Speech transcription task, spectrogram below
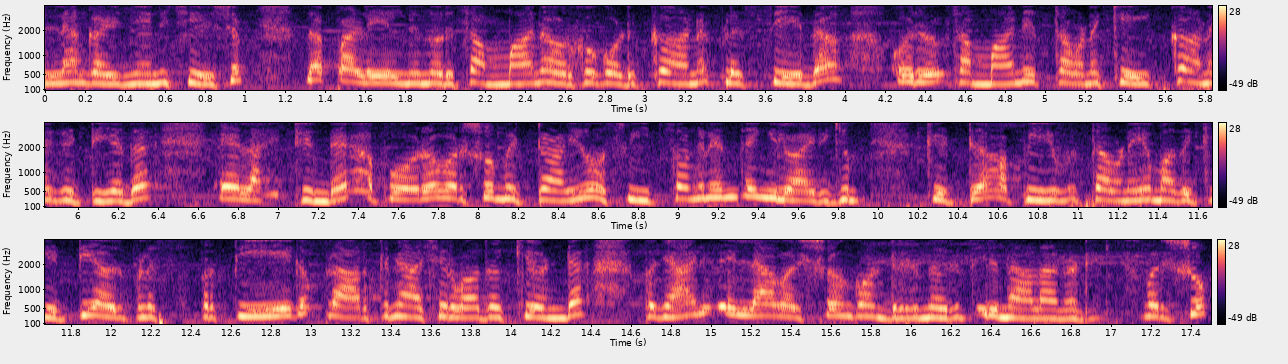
എല്ലാം കഴിഞ്ഞതിന് ശേഷം ഇതാ പള്ളിയിൽ നിന്നൊരു സമ്മാനം അവർക്ക് കൊടുക്കുകയാണ്. പ്ലസ് ചെയ്ത ഒരു സമ്മാനം ഇത്തവണ കേക്കാണ് കിട്ടിയത്. ലൈറ്റിന്റെ അപ്പോൾ ഓരോ വർഷവും മിഠായിയോ സ്വീറ്റ്സോ അങ്ങനെ എന്തെങ്കിലും ആയിരിക്കും കിട്ടുക. അപ്പോൾ ഈ തവണയും അത് കിട്ടി. അവർ പ്ലസ് പ്രത്യേക പ്രാർത്ഥന ആശീർവാദമൊക്കെ ഉണ്ട്. അപ്പോൾ ഞാനിത് എല്ലാ വർഷവും കൊണ്ടിരുന്ന ഒരു തിരുനാളാണ് കേട്ടോ എല്ലാ വർഷവും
